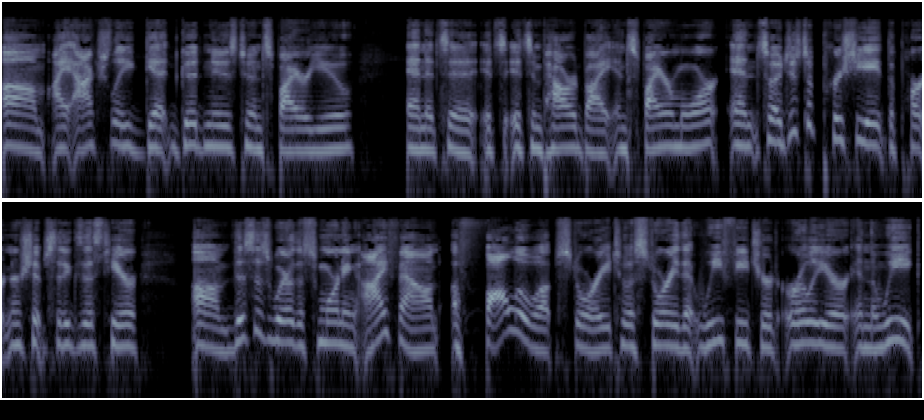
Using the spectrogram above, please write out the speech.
um, I actually get good news to inspire you, and it's a it's it's empowered by Inspire More, and so I just appreciate the partnerships that exist here. Um, this is where this morning I found a follow up story to a story that we featured earlier in the week.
